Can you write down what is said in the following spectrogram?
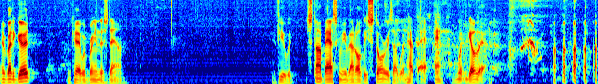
Everybody good? Okay, we're bringing this down. If you would stop asking me about all these stories, I wouldn't have to, a- wouldn't go there.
